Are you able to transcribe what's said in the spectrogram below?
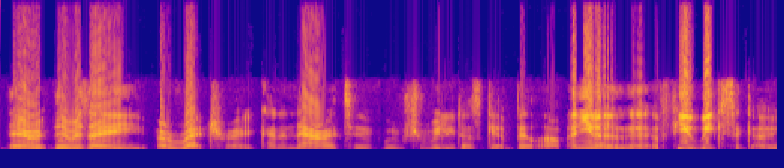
there there is a, a rhetoric and a narrative which really does get built up. And you know, a few weeks ago,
